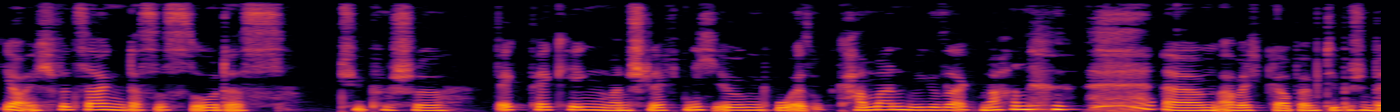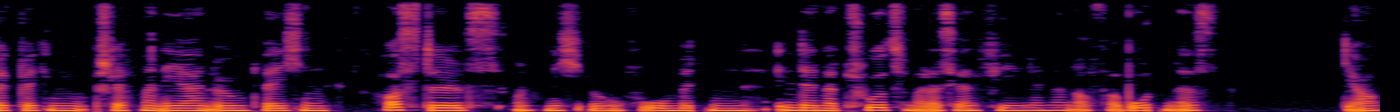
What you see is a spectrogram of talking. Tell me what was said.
Ja, ich würde sagen, das ist so das typische Backpacking. Man schläft nicht irgendwo, also kann man, wie gesagt, machen. ähm, aber ich glaube, beim typischen Backpacking schläft man eher in irgendwelchen Hostels und nicht irgendwo mitten in der Natur, zumal das ja in vielen Ländern auch verboten ist. Ja,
